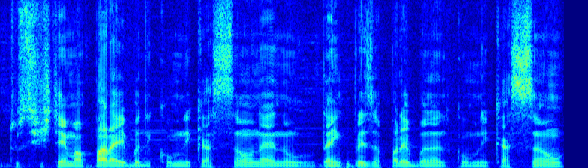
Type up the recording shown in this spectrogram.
do Sistema Paraíba de Comunicação, né, no, da empresa Paraibana de Comunicação,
